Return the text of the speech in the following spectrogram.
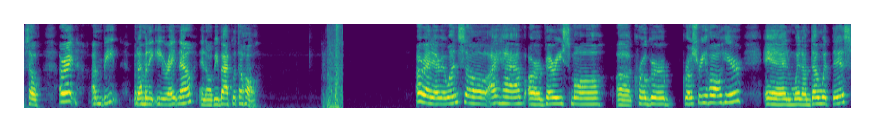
so, all right, I'm beat, but I'm going to eat right now, and I'll be back with the haul. All right, everyone. So I have our very small uh, Kroger grocery haul here. And when I'm done with this,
